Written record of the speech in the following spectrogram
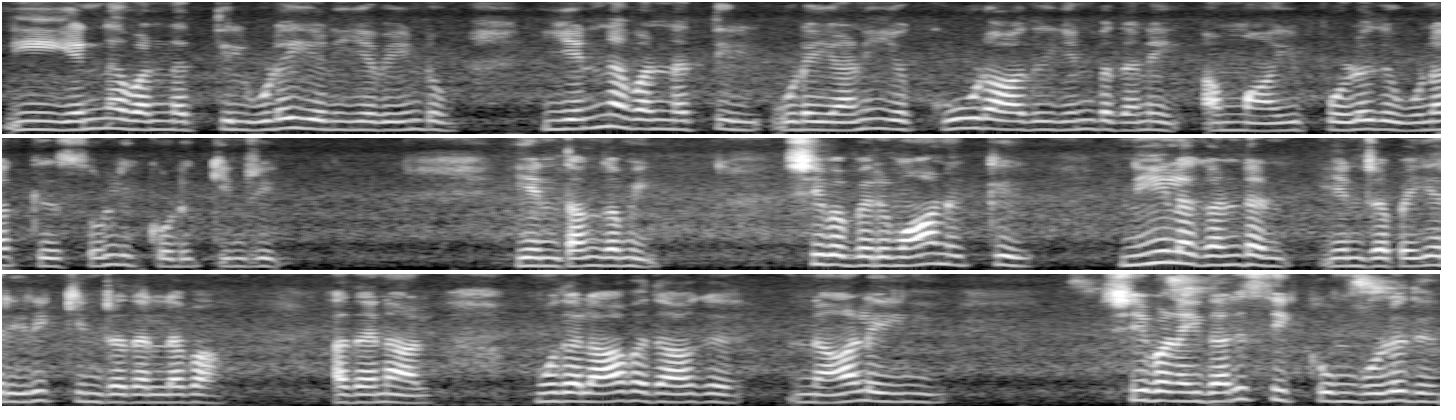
நீ என்ன வண்ணத்தில் உடை அணிய வேண்டும்? என்ன வண்ணத்தில் உடை அணியக்கூடாது என்பதனை அம்மா இப்பொழுது உனக்கு சொல்லிக் கொடுக்கின்றேன். என் தங்கமே சிவபெருமானுக்கு நீலகண்டன் என்ற பெயர் இருக்கின்றதல்லவா? அதனால் முதலாவதாக நாளை நீ சிவனை தரிசிக்கும் பொழுது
